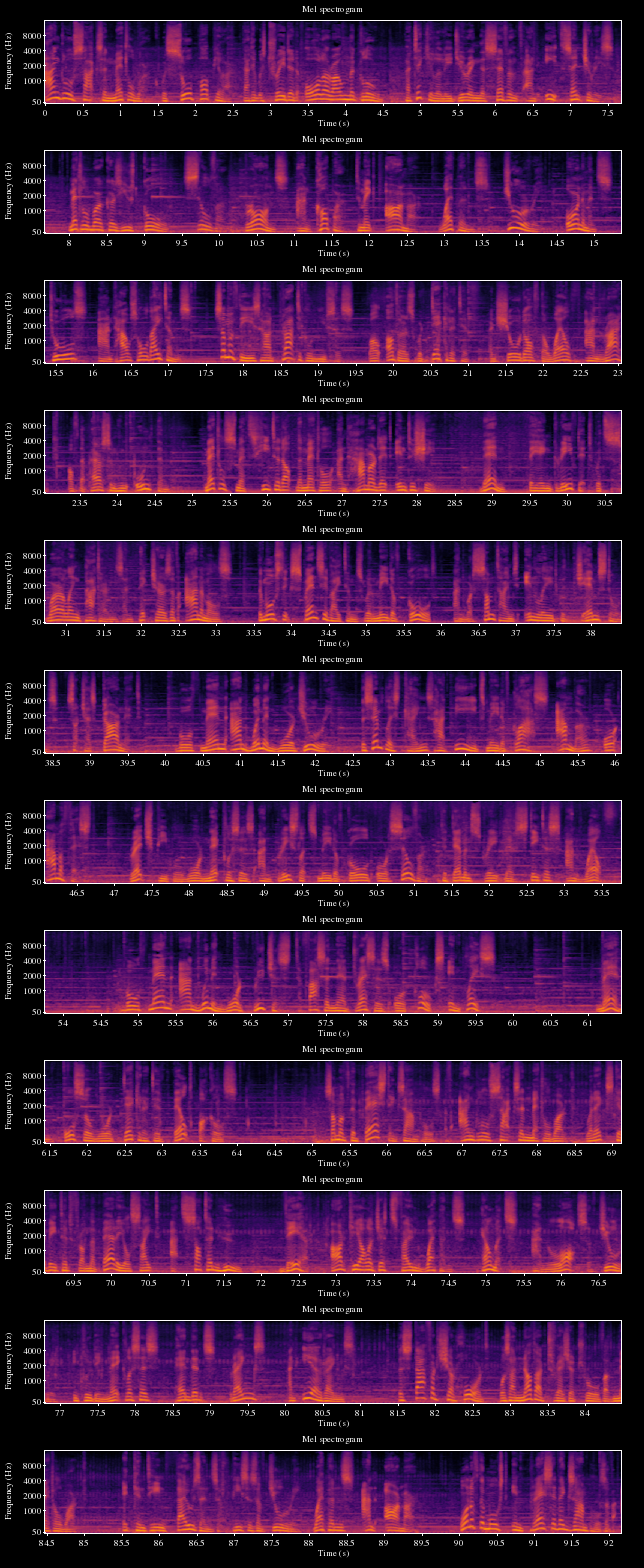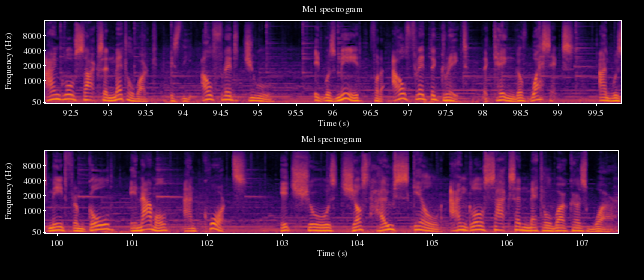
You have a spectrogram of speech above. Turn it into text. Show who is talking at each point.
Speaker 1: Anglo-Saxon metalwork was so popular that it was traded all around the globe, particularly during the 7th and 8th centuries. Metalworkers used gold, silver, bronze, and copper to make armour, weapons, jewellery, ornaments, tools, and household items. Some of these had practical uses, while others were decorative and showed off the wealth and rank of the person who owned them. Metalsmiths heated up the metal and hammered it into shape. Then, they engraved it with swirling patterns and pictures of animals. The most expensive items were made of gold and were sometimes inlaid with gemstones, such as garnet. Both men and women wore jewellery. The simplest kinds had beads made of glass, amber, or amethyst. Rich people wore necklaces and bracelets made of gold or silver to demonstrate their status and wealth. Both men and women wore brooches to fasten their dresses or cloaks in place. Men also wore decorative belt buckles. Some of the best examples of Anglo-Saxon metalwork were excavated from the burial site at Sutton Hoo. There, archaeologists found weapons, helmets, and lots of jewellery, including necklaces, pendants, rings, and earrings. The Staffordshire Hoard was another treasure trove of metalwork. It contained thousands of pieces of jewellery, weapons, and armour. One of the most impressive examples of Anglo-Saxon metalwork is the Alfred Jewel. It was made for Alfred the Great, the King of Wessex, and was made from gold, enamel, and quartz. It shows just how skilled Anglo-Saxon metalworkers were.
